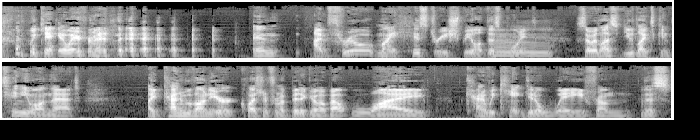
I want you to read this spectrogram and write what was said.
we can't get away from it. and I'm through my history spiel at this point. Hmm. So unless you'd like to continue on that, I kind of move on to your question from a bit ago about why kind of we can't get away from this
